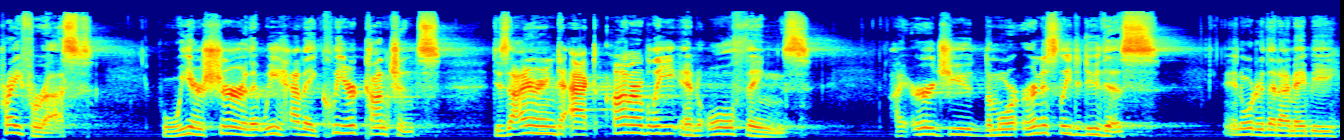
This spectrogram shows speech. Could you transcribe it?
Pray for us for we are sure that we have a clear conscience, desiring to act honorably in all things. I urge you the more earnestly to do this, in order that I may be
